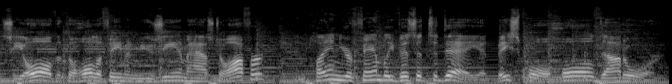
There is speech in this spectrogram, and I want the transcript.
See all that the Hall of Fame and Museum has to offer and plan your family visit today at baseballhall.org.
